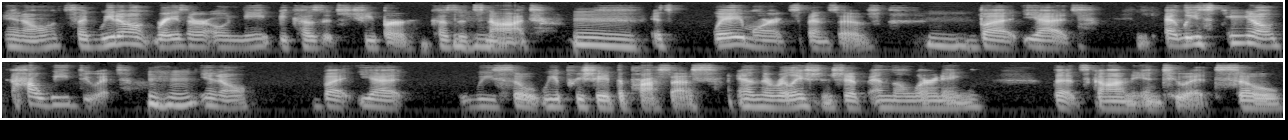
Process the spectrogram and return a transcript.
you know it's like we don't raise our own meat because it's cheaper because mm-hmm. it's not mm. it's way more expensive mm. but yet at least you know how we do it mm-hmm. you know but yet we so we appreciate the process and the relationship and the learning that's gone into it. So,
